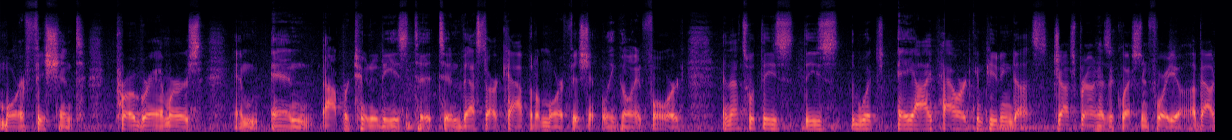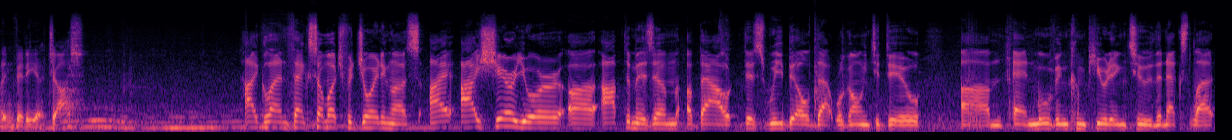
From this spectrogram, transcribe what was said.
more efficient programmers and, and opportunities to, to invest our capital more efficiently going forward. And that's what these, these what AI powered computing does. Josh Brown has a question for you about NVIDIA. Josh? Hi, Glen. Thanks so much for joining us. I, I share your uh, optimism about this rebuild that we're going to do um, and moving computing to the next le-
